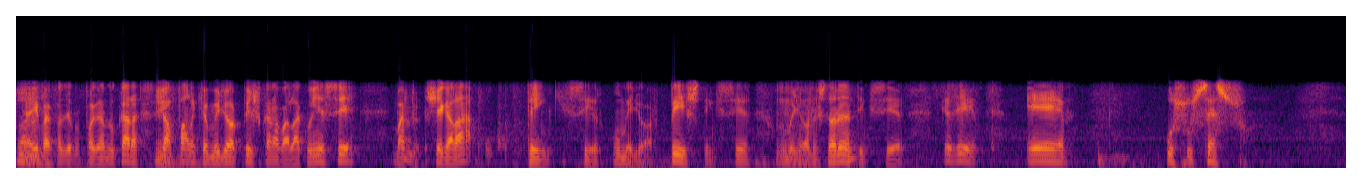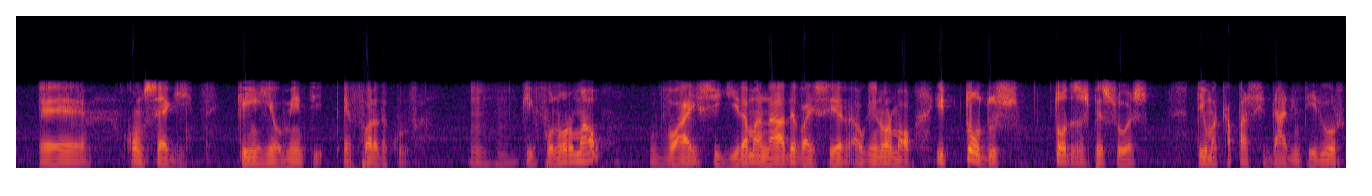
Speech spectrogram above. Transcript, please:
Claro. Aí vai fazer propaganda, o cara Sim. já fala que é o melhor peixe, o cara vai lá conhecer. Mas chega lá, tem que ser o melhor peixe, tem que ser o melhor restaurante, tem que ser. Quer dizer, é, o sucesso é, consegue quem realmente é fora da curva. Uhum. Quem for normal vai seguir a manada, vai ser alguém normal. E todos, todas as pessoas têm uma capacidade interior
